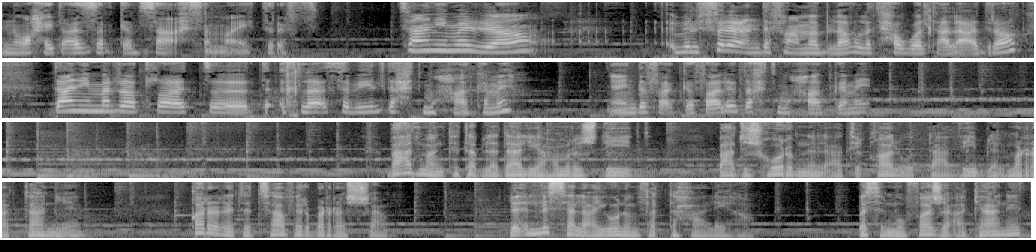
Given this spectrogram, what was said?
إنه واحد يتعذب كم ساعة أحسن ما يترف. تاني مرة بالفرع اندفع مبلغ لتحولت على عدرا. تاني مرة طلعت آه، إخلاء سبيل تحت محاكمة. يعني دفع كفالة تحت محاكمة. بعد ما انكتب لداليا عمر جديد بعد شهور من الاعتقال والتعذيب للمرة الثانية قررت تسافر برا الشام لأن لسه العيون مفتحة عليها. بس المفاجأة كانت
